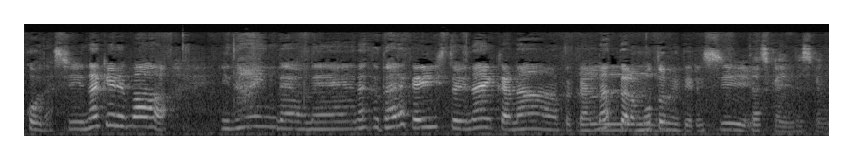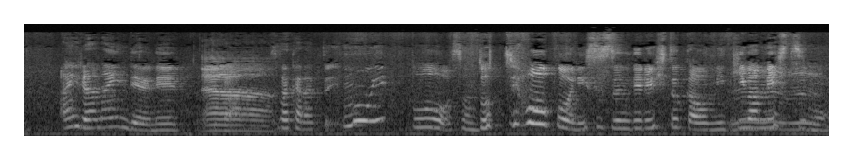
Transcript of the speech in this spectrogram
こうだしなければいないんだよね。なんか誰かいい人いないかなとかなったら求めてるし、確かに確かに。あいらないんだよね。とか。だからもう一歩そのどっち方向に進んでる人かを見極め質問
